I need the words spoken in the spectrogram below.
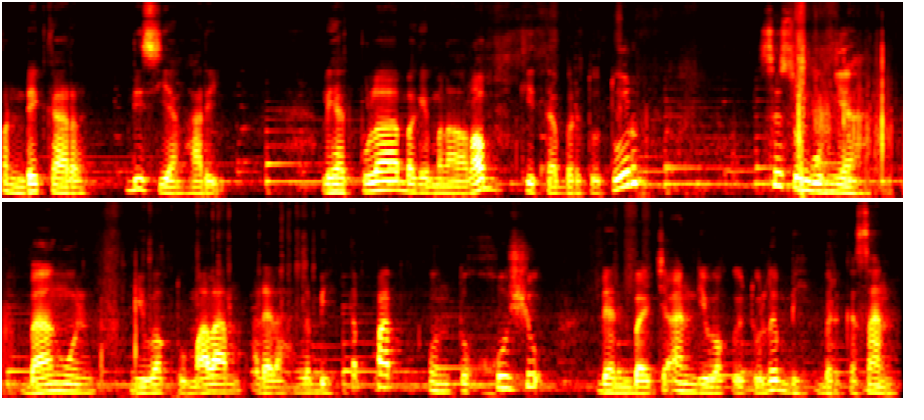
pendekar di siang hari. Lihat pula bagaimana Rob kita bertutur. Sesungguhnya bangun di waktu malam adalah lebih tepat untuk khusyuk dan bacaan di waktu itu lebih berkesan.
